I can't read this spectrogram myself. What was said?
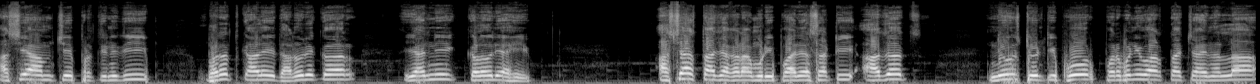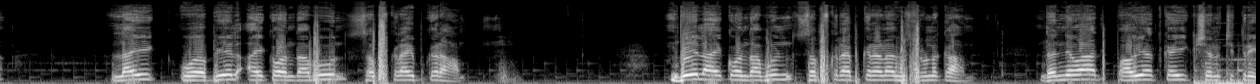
असे आमचे प्रतिनिधी भरत काळे धानोरेकर यांनी कळवले आहे. अशाच ताज्या घडामोडी पाहण्यासाठी आजच न्यूज ट्वेंटी फोर परभणी वार्ता चॅनलला लाईक व बेल आयकॉन दाबून सबस्क्राईब करा. बेल आयकॉन दाबून सबस्क्राईब करायला विसरू नका. धन्यवाद. पाहूयात काही क्षणचित्रे.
